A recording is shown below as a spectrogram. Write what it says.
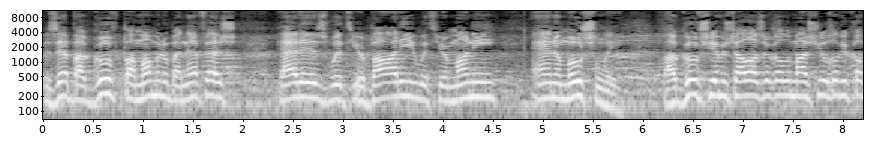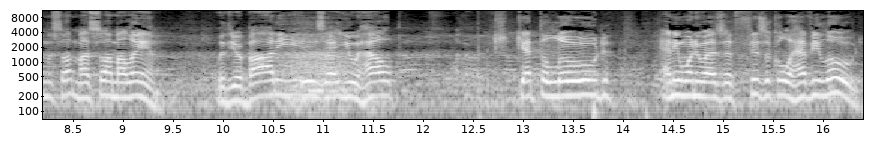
Ba'nefesh. That is with your body, with your money, and emotionally. With your body is that you help get the load, anyone who has a physical heavy load.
